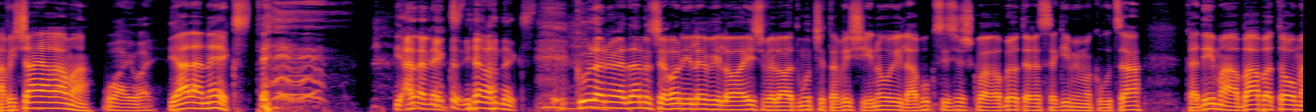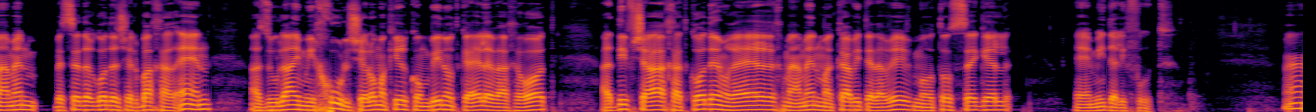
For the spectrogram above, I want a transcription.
אבישי הרמה, וואי וואי. יאללה נקסט. יאללה נקסט. יאללה נקסט. כולנו ידענו שרוני לוי לא האיש ולא הדמות שתביא שינוי, לאבוקסיס יש כבר הרבה יותר הישגים עם הקבוצה. קדימה, הבא בתור מאמן בסדר גודל של בכר אין, אז אולי מחו"ל שלא מכיר קומבינות כאלה ואחרות, עדיף שעה אחת קודם, ראה ערך מאמן מכבי תל אביב מאותו סגל העמיד אליפות. אה,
